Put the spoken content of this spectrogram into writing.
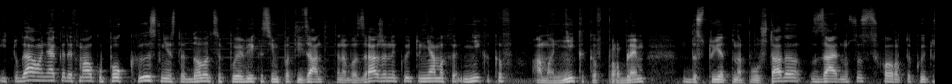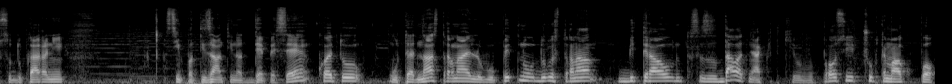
и тогава някъде в малко по-късния следобед се появиха симпатизантите на Възраждане, които нямаха никакъв, ама никакъв проблем да стоят на площада, заедно с хората, които са докарани симпатизанти на ДПС, което от една страна е любопитно, от друга страна би трябвало да се задават някакви такива въпроси. Чухте малко по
